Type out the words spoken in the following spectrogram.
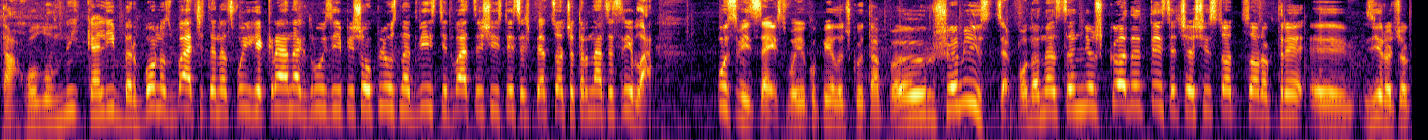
та головний калібр. Бонус бачите на своїх екранах, друзі, пішов плюс на 226 514 срібла. У свій сейф свою купілочку та перше місце по нанесенню шкоди 1643 е, зірочок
